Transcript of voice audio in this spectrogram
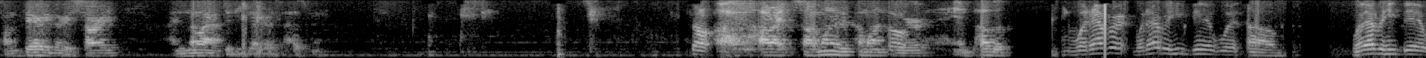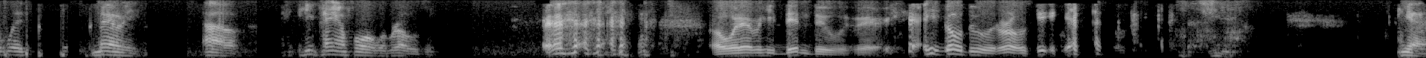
So I'm very, very sorry. I know I have to be better as a husband. So, uh, all right. So I wanted to come on so, here in public. Whatever, whatever he did with, um, whatever he did with Mary, uh, he paying for it with Rosie. or whatever he didn't do with Mary, he go do it with Rosie. yeah,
